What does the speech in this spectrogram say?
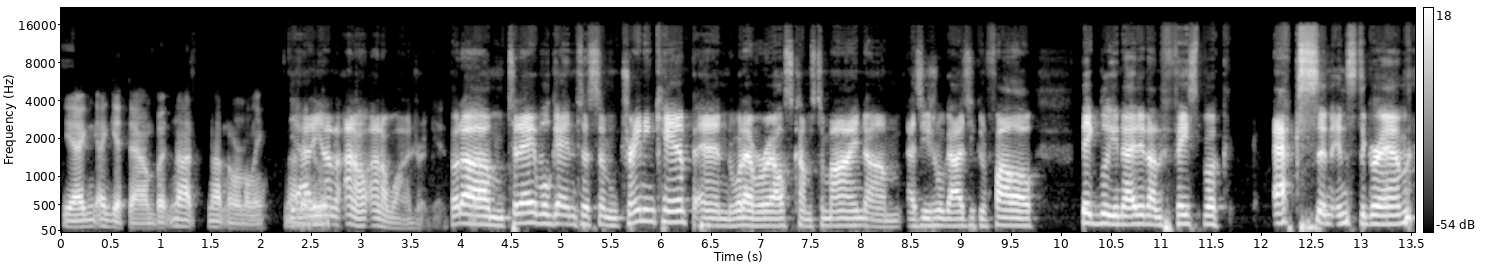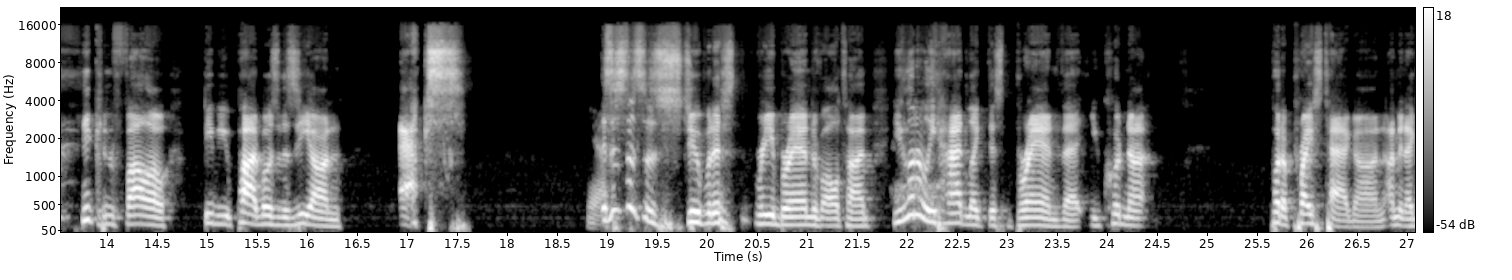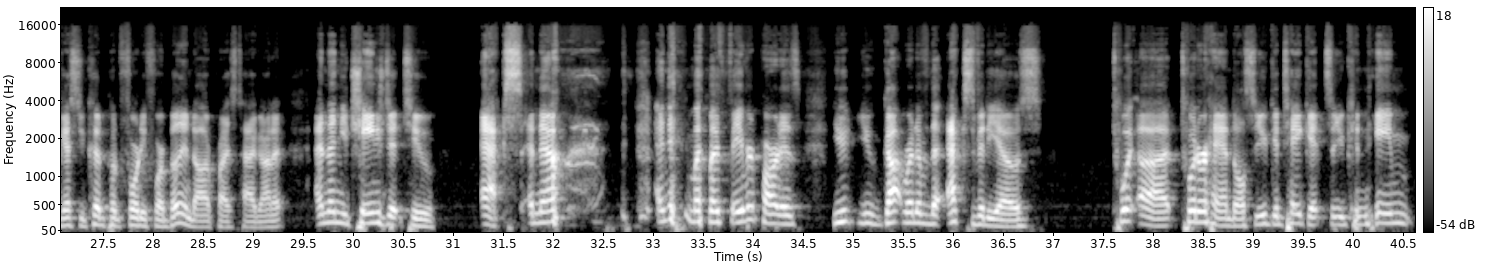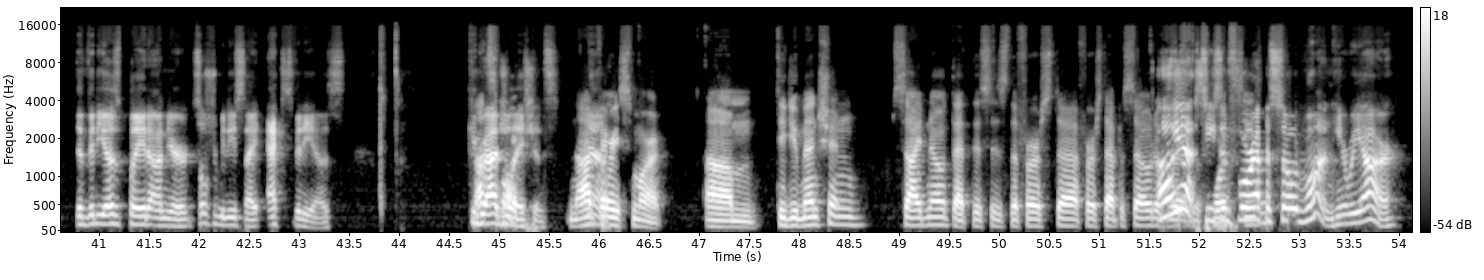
Yeah, I, I get down, but not not normally. Not yeah, I, mean, don't, I don't, I don't want to drink it. But um, today we'll get into some training camp and whatever else comes to mind. Um, as usual, guys, you can follow Big Blue United on Facebook, X, and Instagram. You can follow BBU Pod, Bows of the Z on X. Yeah. Is this the stupidest rebrand of all time? You literally had like this brand that you could not put a price tag on. I mean, I guess you could put $44 billion price tag on it. And then you changed it to X. And now, and my, my favorite part is you you got rid of the X videos twi- uh, Twitter handle so you could take it so you can name the videos played on your social media site X videos. Congratulations. Not Yeah. very smart. Um, did you mention? Side note that this is the first uh, first episode. Of Oh the- yeah, the season four, season? episode one. Here we are.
